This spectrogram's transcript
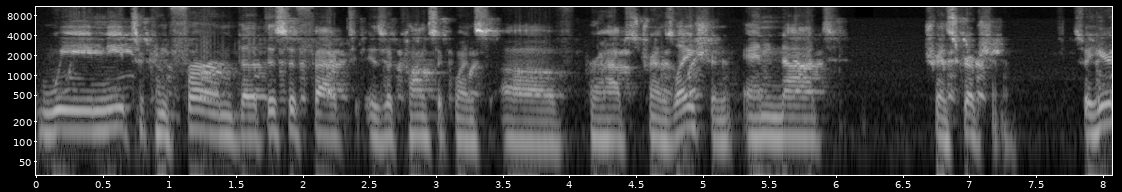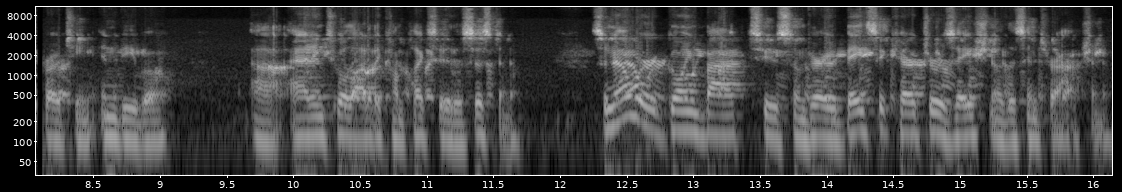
we need to confirm that this effect is a consequence of perhaps translation and not transcription. So here, protein in vivo uh, adding to a lot of the complexity of the system. So now we're going back to some very basic characterization of this interaction.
